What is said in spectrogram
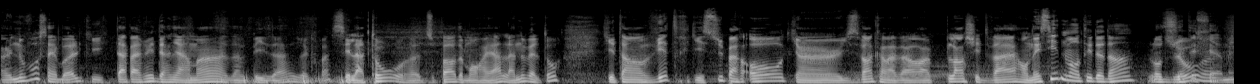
un nouveau symbole qui est apparu dernièrement dans le paysage, je crois. C'est la tour euh, du port de Montréal, la nouvelle tour, qui est en vitre, qui est super haute, qui a un, il se vend comme avec un plancher de verre. On a essayé de monter dedans l'autre jour. C'était fermé.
